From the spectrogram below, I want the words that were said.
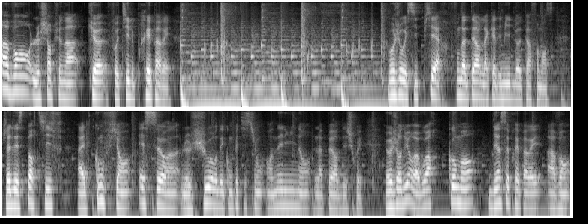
avant le championnat, que faut-il préparer Bonjour, ici Pierre, fondateur de l'Académie de la Haute Performance. J'aide les sportifs à être confiants et sereins le jour des compétitions en éliminant la peur d'échouer. Et aujourd'hui, on va voir comment bien se préparer avant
